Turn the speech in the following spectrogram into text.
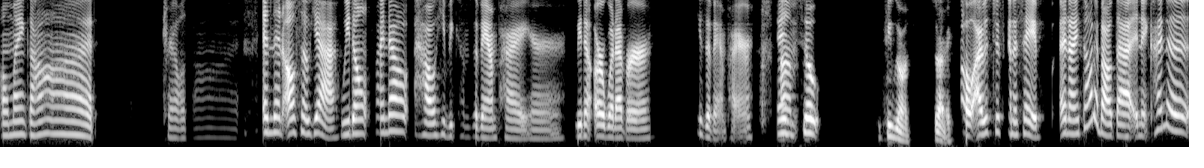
oh my god. Trail of thought. And then also, yeah, we don't find out how he becomes a vampire. We don't or whatever. He's a vampire. And Um, so, keep going. Sorry. Oh, I was just gonna say, and I thought about that, and it kind of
